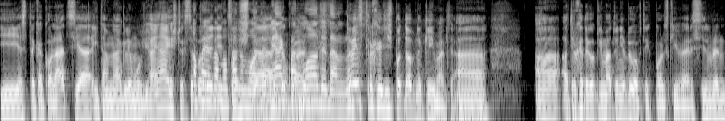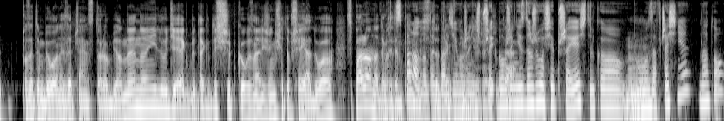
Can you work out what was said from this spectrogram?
i jest taka kolacja i tam nagle mówi, a ja jeszcze chcę Opowiem powiedzieć wam o panu młodym. tak, Jak pan dokładnie. młody tam. no. To jest trochę gdzieś podobny klimat, a, a, a trochę tego klimatu nie było w tej polskiej wersji. Poza tym było one za często robione, no i ludzie jakby tak dość szybko uznali, że im się to przejadło. Spalono trochę ten Spalono pomysł. tak to bardziej może niż... Prze... Bo może Tak. nie zdążyło się przejeść, tylko było za wcześnie na to?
